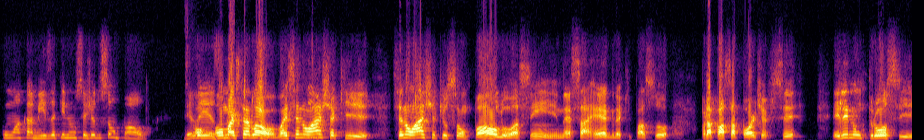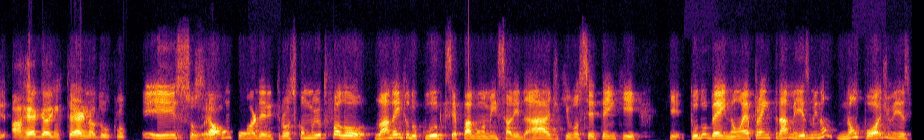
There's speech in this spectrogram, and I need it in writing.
com uma camisa que não seja do São Paulo. Beleza. Ô, ô, Marcelão, mas você não acha que você não acha que o São Paulo, assim, nessa regra que passou para passaporte FC, ele não trouxe a regra interna do clube? Isso, social? eu concordo. Ele trouxe, como o Milton falou, lá dentro do clube que você paga uma mensalidade, que você tem que. Que tudo bem, não é para entrar mesmo e não, não pode mesmo.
